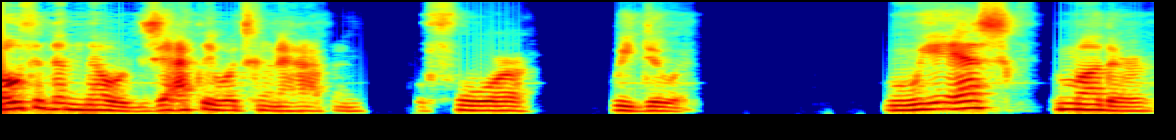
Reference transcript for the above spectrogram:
both of them know exactly what's going to happen before we do it. When we ask the mother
